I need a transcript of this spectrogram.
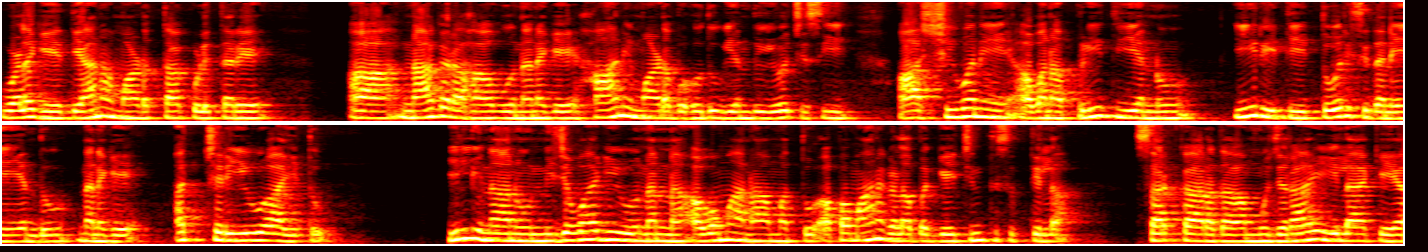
ಒಳಗೆ ಧ್ಯಾನ ಮಾಡುತ್ತಾ ಕುಳಿತರೆ, ಆ ನಾಗರ ಹಾವು ನನಗೆ ಹಾನಿ ಮಾಡಬಹುದು ಎಂದು ಯೋಚಿಸಿ ಆ ಶಿವನೇ ಅವನ ಪ್ರೀತಿಯನ್ನು ಈ ರೀತಿ ತೋರಿಸಿದನೆ ಎಂದು ನನಗೆ ಅಚ್ಚರಿಯೂ ಆಯಿತು. ಇಲ್ಲಿ ನಾನು ನಿಜವಾಗಿಯೂ ನನ್ನ ಅವಮಾನ ಮತ್ತು ಅಪಮಾನಗಳ ಬಗ್ಗೆ ಚಿಂತಿಸುತ್ತಿಲ್ಲ. ಸರ್ಕಾರದ ಮುಜರಾಯಿ ಇಲಾಖೆಯ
